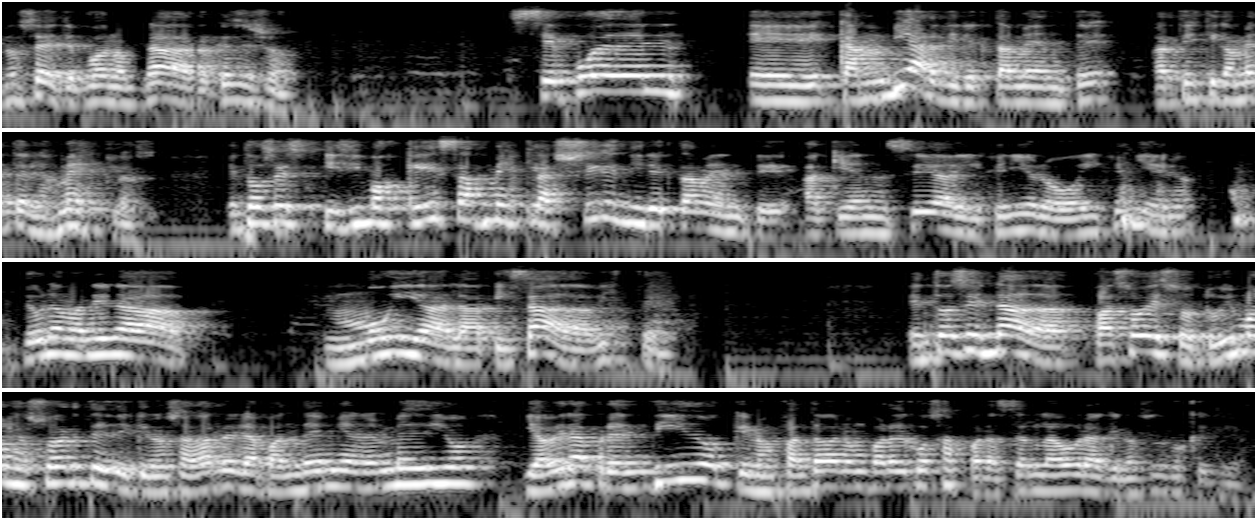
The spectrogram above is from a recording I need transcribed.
no sé, te puedo nombrar, qué sé yo, se pueden eh, cambiar directamente, artísticamente, en las mezclas. Entonces hicimos que esas mezclas lleguen directamente a quien sea ingeniero o ingeniera de una manera muy a la pisada, ¿viste? Entonces nada, pasó eso, tuvimos la suerte de que nos agarre la pandemia en el medio y haber aprendido que nos faltaban un par de cosas para hacer la obra que nosotros queríamos.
